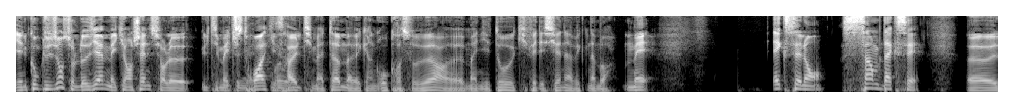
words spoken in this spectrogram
y a une conclusion sur le deuxième, mais qui enchaîne sur le Ultimate Ultimate, 3, qui ouais, sera. Ultimatum avec un gros crossover euh, Magneto qui fait des siennes avec Namor. Mais excellent, simple d'accès. Euh,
